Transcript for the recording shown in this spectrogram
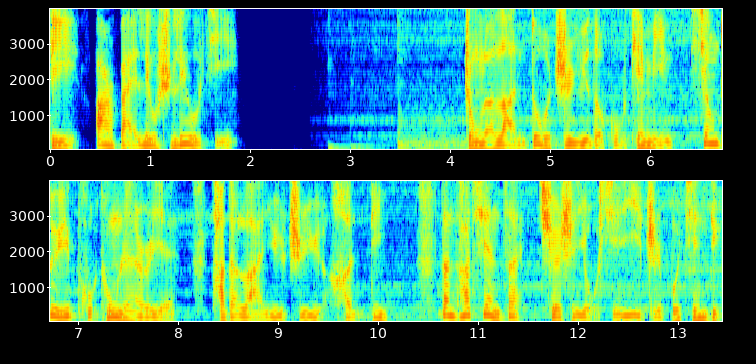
第二百六十六集，中了懒惰之欲的古天明，相对于普通人而言，他的懒欲之欲很低，但他现在却是有些意志不坚定，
